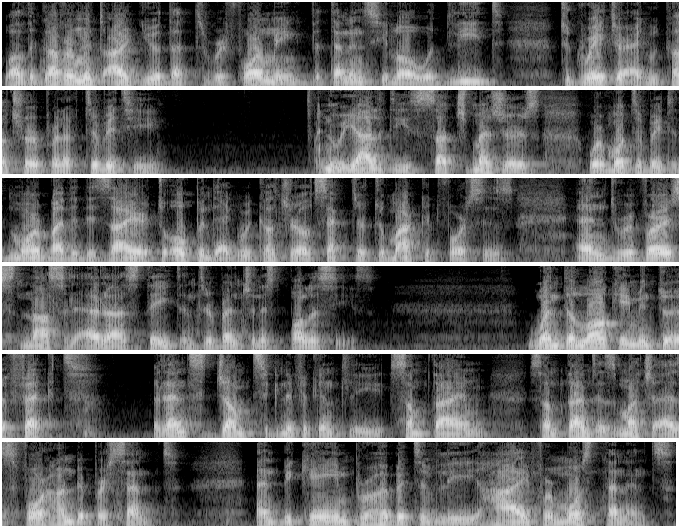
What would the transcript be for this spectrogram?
while the government argued that reforming the tenancy law would lead to greater agricultural productivity. In reality, such measures were motivated more by the desire to open the agricultural sector to market forces and reverse Nasser era state interventionist policies. When the law came into effect, rents jumped significantly, sometime, sometimes as much as 400%, and became prohibitively high for most tenants.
